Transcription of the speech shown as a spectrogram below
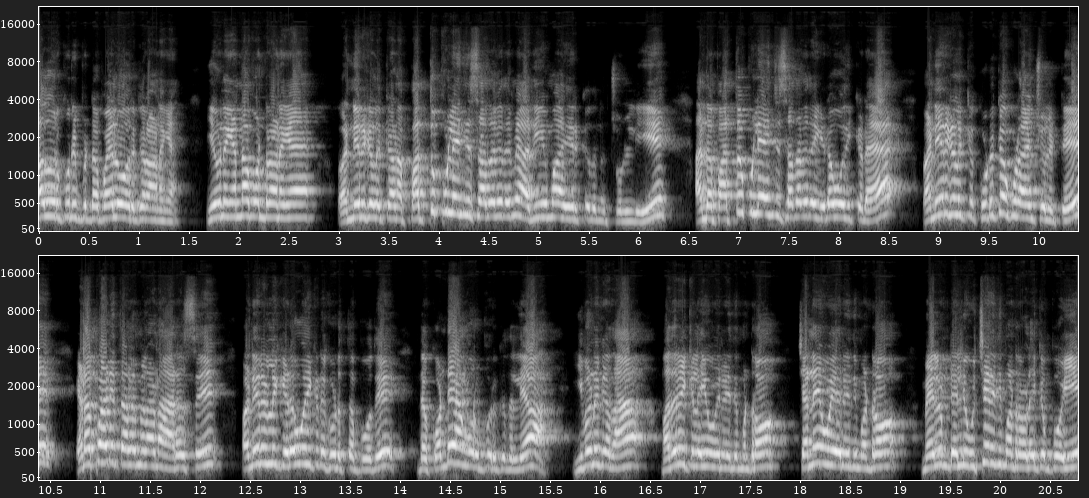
அது ஒரு குறிப்பிட்ட பயிலும் இருக்கிறானுங்க. இவனுங்க என்ன பண்றானுங்க? வன்னியர்களுக்கான பத்து புள்ளி அஞ்சு சதவீதமே அதிகமா இருக்குதுன்னு சொல்லி அந்த பத்து புள்ளி அஞ்சு சதவீத இடஒதுக்கீடை வன்னியர்களுக்கு கொடுக்க கூடாதுன்னு சொல்லிட்டு எடப்பாடி தலைமையிலான அரசு வன்னியர்களுக்கு இடஒதுக்கீடு கொடுத்த போது இந்த கொண்டையாங் இருக்குது இல்லையா? இவனுங்க தான் மதுரை கிளை உயர் நீதிமன்றம் சென்னை உயர் நீதிமன்றம் மேலும் டெல்லி உச்ச நீதிமன்றம் வரைக்கும் போய்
